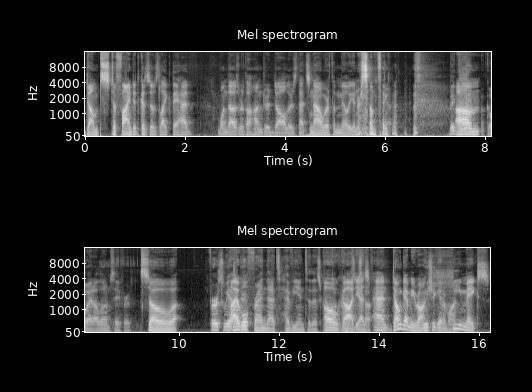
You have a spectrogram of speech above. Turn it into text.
dumps to find it because it was like they had one that was worth a hundred dollars that's now worth a million or something. Bitcoin. Um, oh, go ahead. I'll let him say first. so, First, we have I a good will- friend that's heavy into this. oh god, cryptocurrency yes. Stuff. And don't get me wrong, We should get him on. He makes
